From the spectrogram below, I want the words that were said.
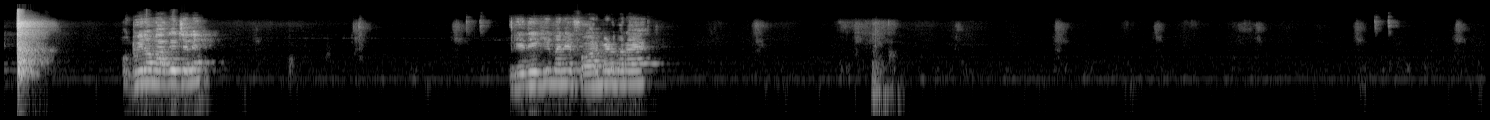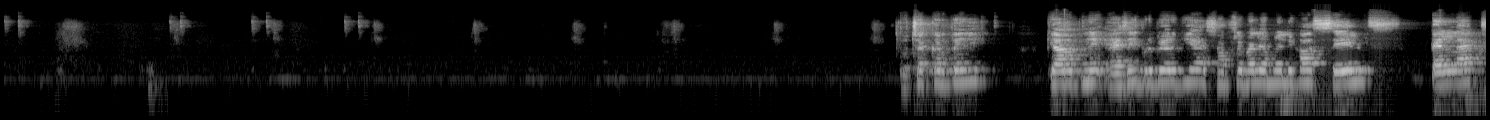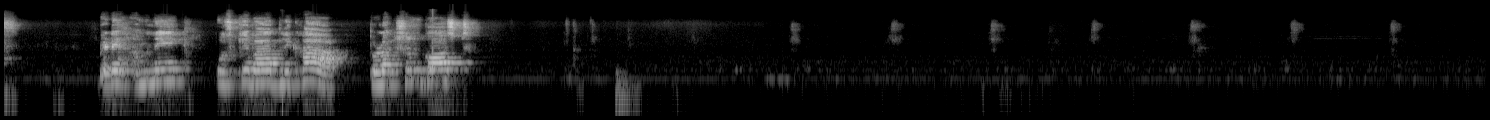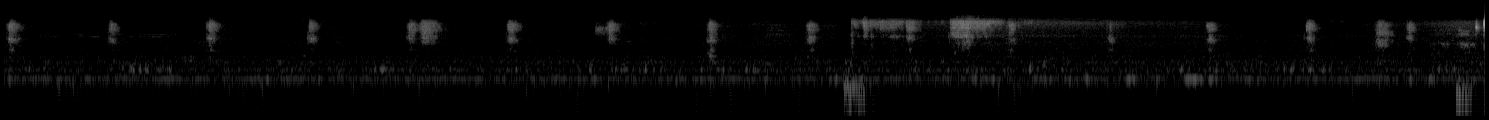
और फिर हम आगे चलें। ये देखिए मैंने फॉर्मेट बनाया। चेक करते हैं जी। क्या आपने ऐसे ही प्रिपेयर किया है? सबसे पहले हमने लिखा सेल्स टेन लैक्स बेटे हमने उसके बाद लिखा प्रोडक्शन कॉस्ट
